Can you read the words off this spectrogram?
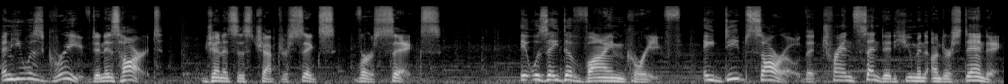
and he was grieved in his heart. Genesis chapter 6, verse 6. It was a divine grief, a deep sorrow that transcended human understanding.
